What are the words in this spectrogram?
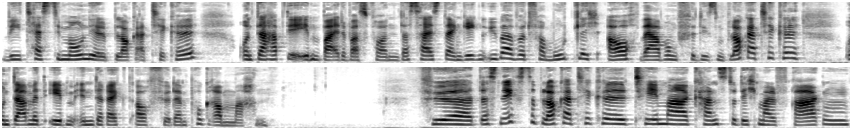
wie Testimonial-Blogartikel. Und da habt ihr eben beide was von. Das heißt, dein Gegenüber wird vermutlich auch Werbung für diesen Blogartikel und damit eben indirekt auch für dein Programm machen. Für das nächste Blogartikel-Thema kannst du dich mal fragen,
